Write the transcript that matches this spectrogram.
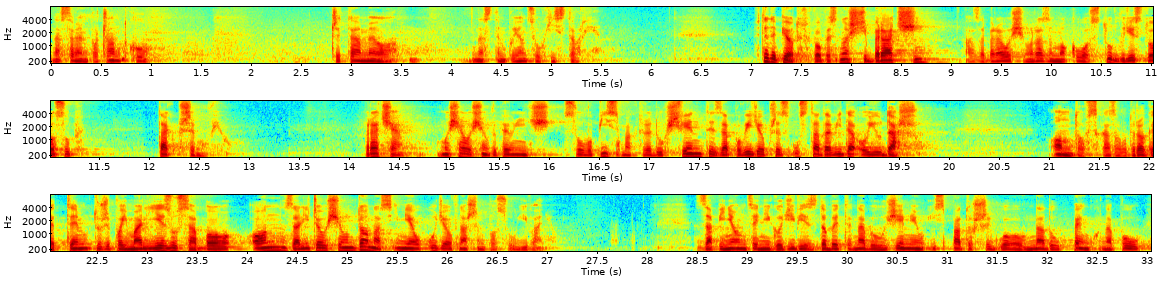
na samym początku czytamy o następującą historię. Wtedy Piotr w obecności braci, a zebrało się razem około 120 osób, tak przemówił. Bracia, musiało się wypełnić słowo pisma, które Duch Święty zapowiedział przez usta Dawida o Judaszu. On to wskazał drogę tym, którzy pojmali Jezusa, bo on zaliczał się do nas i miał udział w naszym posługiwaniu. Za pieniądze niegodziwie zdobyte nabył ziemię i spadłszy głową na dół, pękł na pół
